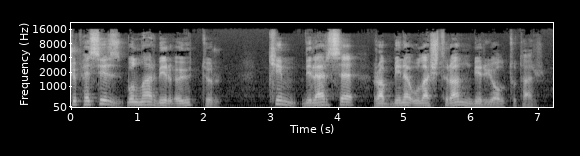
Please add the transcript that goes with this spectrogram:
Şüphesiz bunlar bir öğüttür. Kim dilerse Rabbine ulaştıran bir yol tutar.''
